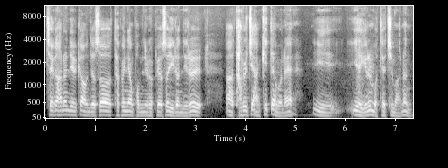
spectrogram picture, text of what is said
제가 하는 일 가운데서 태평양 법률협회에서 이런 일을 아, 다루지 않기 때문에 이 얘기를 못했지만은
